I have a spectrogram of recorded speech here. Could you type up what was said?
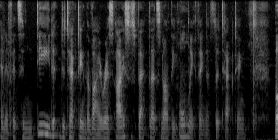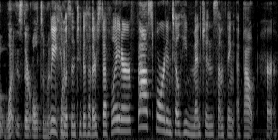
And if it's indeed detecting the virus, I suspect that's not the only thing it's detecting. But what is their ultimate We can plan? listen to this other stuff later. Fast forward until he mentions something about her.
